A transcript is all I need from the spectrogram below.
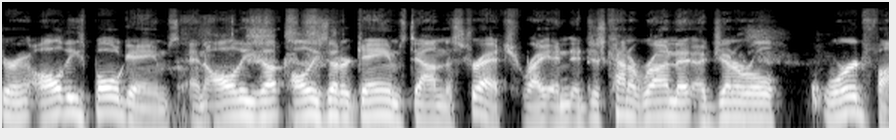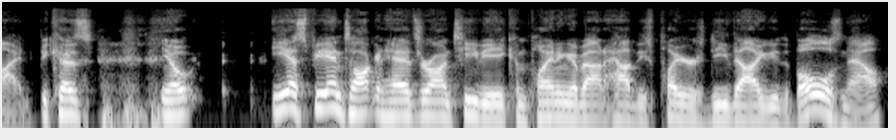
during all these bowl games and all these all these other games down the stretch, right? And, and just kind of run a, a general word find because you know ESPN talking heads are on TV complaining about how these players devalue the bowls now.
